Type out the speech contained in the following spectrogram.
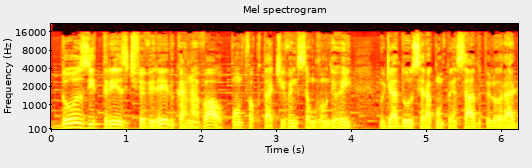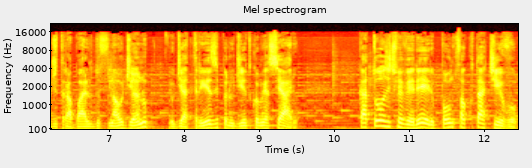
12 e 13 de fevereiro, carnaval, ponto facultativo em São João del Rei. O dia 12 será compensado pelo horário de trabalho do final de ano e o dia 13 pelo dia do comerciário. 14 de fevereiro, ponto facultativo.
